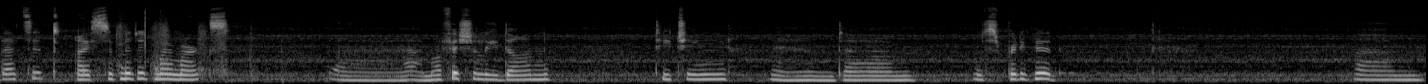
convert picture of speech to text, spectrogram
that's it. I submitted my marks. Uh, I'm officially done teaching, and um, it's pretty good. Um,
